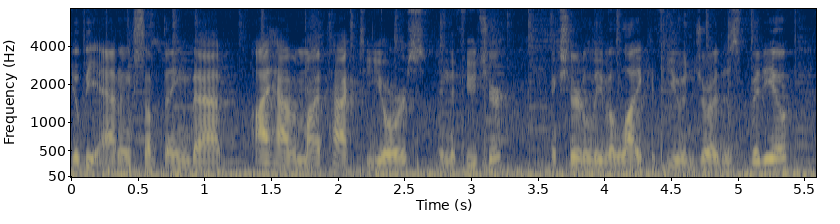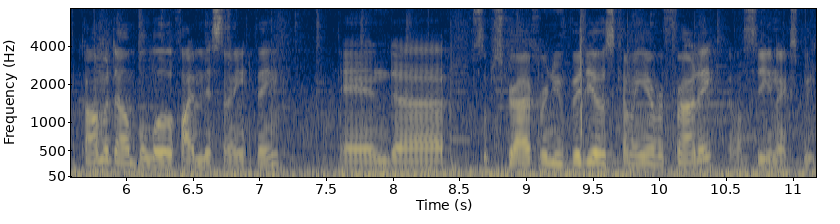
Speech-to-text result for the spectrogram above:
you'll be adding something that I have in my pack to yours in the future. Make sure to leave a like if you enjoyed this video. Comment down below if I miss anything. And uh, subscribe for new videos coming every Friday. And I'll see you next week.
